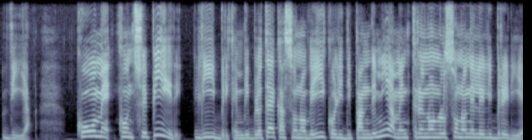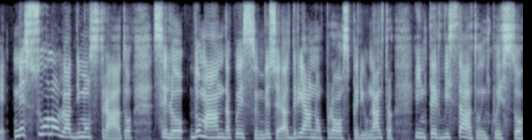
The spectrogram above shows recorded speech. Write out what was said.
via come concepire libri che in biblioteca sono veicoli di pandemia mentre non lo sono nelle librerie. Nessuno lo ha dimostrato. Se lo domanda questo invece Adriano Prosperi, un altro intervistato in questo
